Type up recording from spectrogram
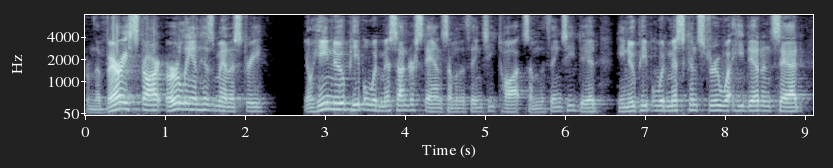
From the very start, early in his ministry, you know, he knew people would misunderstand some of the things he taught, some of the things he did. He knew people would misconstrue what he did and said.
